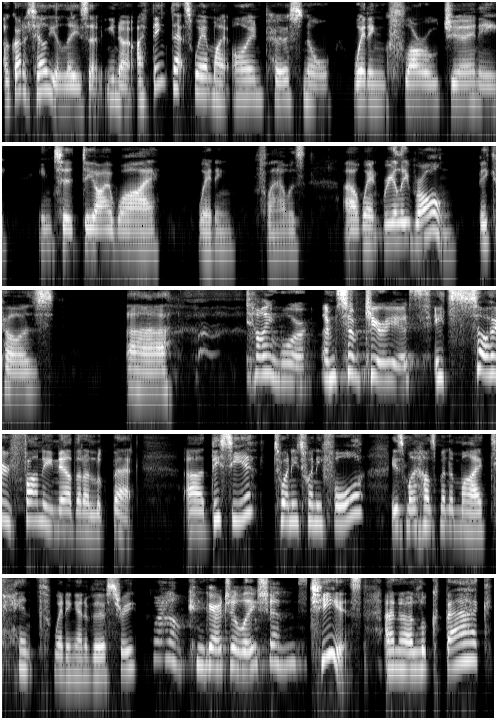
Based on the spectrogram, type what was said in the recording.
I've got to tell you, Liza, you know, I think that's where my own personal wedding floral journey into DIY wedding flowers uh, went really wrong because uh, Tell me more. I'm so curious. it's so funny now that I look back. Uh, this year, 2024, is my husband and my 10th wedding anniversary. Wow, congratulations. Cheers. And I look back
